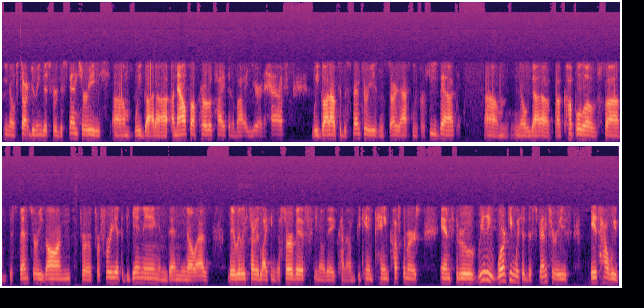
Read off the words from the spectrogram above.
you know, start doing this for dispensaries. Um, we got a, an alpha prototype in about a year and a half. We got out to dispensaries and started asking for feedback. Um, you know, we got a, a couple of uh, dispensaries on for, for free at the beginning, and then you know as they really started liking the service, you know, they kind of became paying customers. And through really working with the dispensaries is how we've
